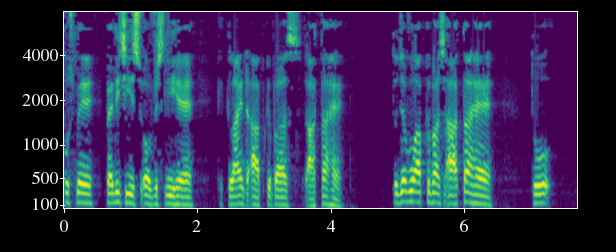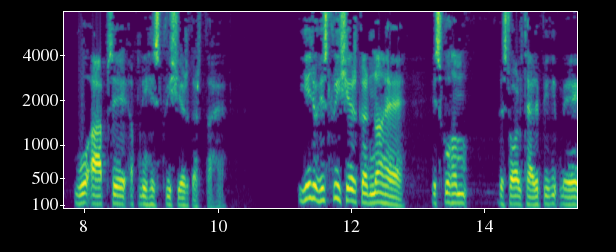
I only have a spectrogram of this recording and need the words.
اس میں پہلی چیز اوبیسلی ہے کہ کلائنٹ آپ کے پاس آتا ہے۔ تو جب وہ آپ کے پاس آتا ہے، تو وہ آپ سے اپنی ہسٹری شیئر کرتا ہے۔ یہ جو ہسٹری شیئر کرنا ہے، اس کو ہم گسٹال تھراپی میں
